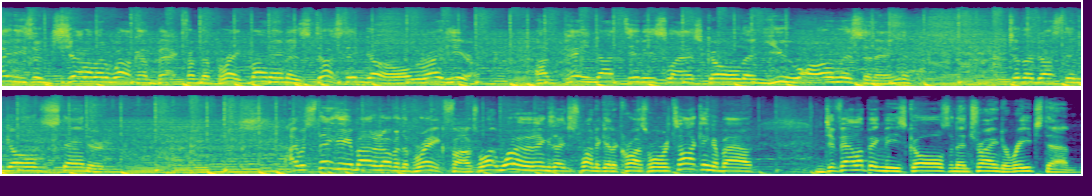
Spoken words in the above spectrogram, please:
Ladies and gentlemen, welcome back from the break. My name is Dustin Gold right here on paine.tv slash gold, and you are listening to the Dustin Gold Standard. I was thinking about it over the break, folks. One of the things I just wanted to get across when we're talking about developing these goals and then trying to reach them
